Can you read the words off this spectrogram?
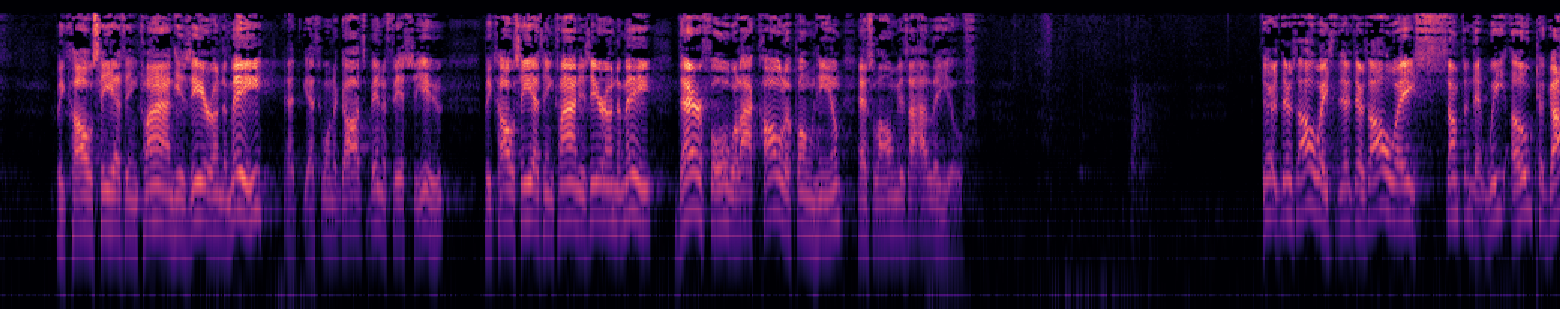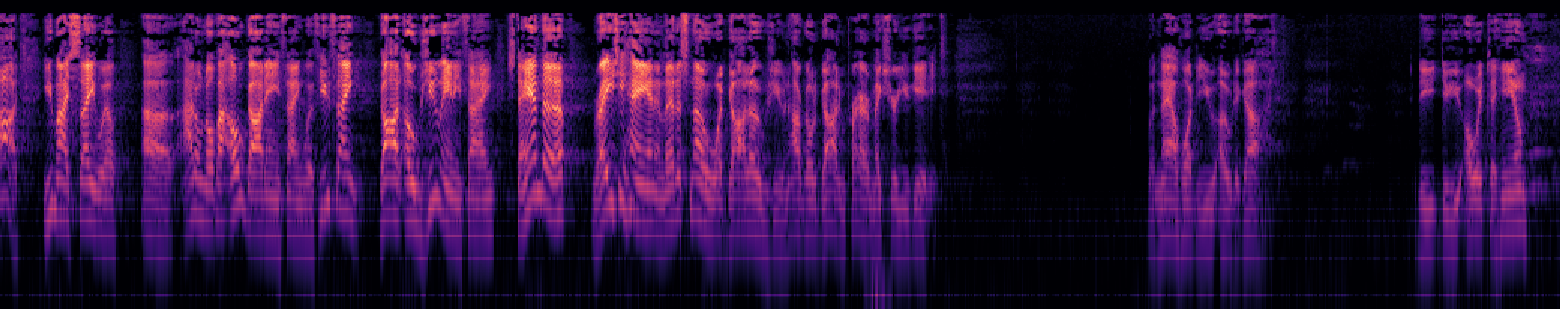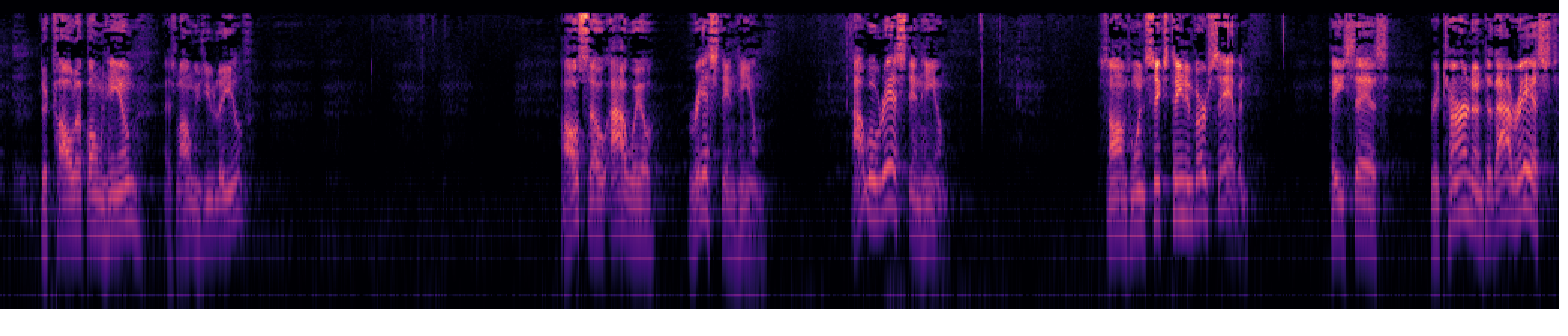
Because he hath inclined his ear unto me, that, that's one of God's benefits to you. Because he hath inclined his ear unto me, therefore will I call upon him as long as I live. There, there's always, there, there's always something that we owe to God. You might say, well, uh, I don't know if I owe God anything. Well, if you think God owes you anything, stand up, raise your hand, and let us know what God owes you, and I'll go to God in prayer and make sure you get it. But now what do you owe to God? Do you, do you owe it to Him to call upon Him as long as you live? Also, I will rest in Him. I will rest in Him. Psalms 116 and verse 7. He says, return unto thy rest,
